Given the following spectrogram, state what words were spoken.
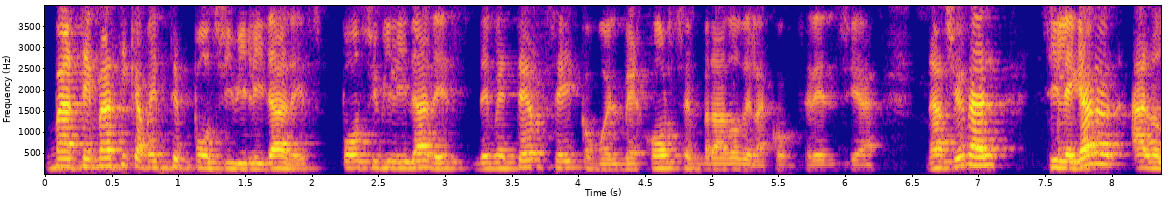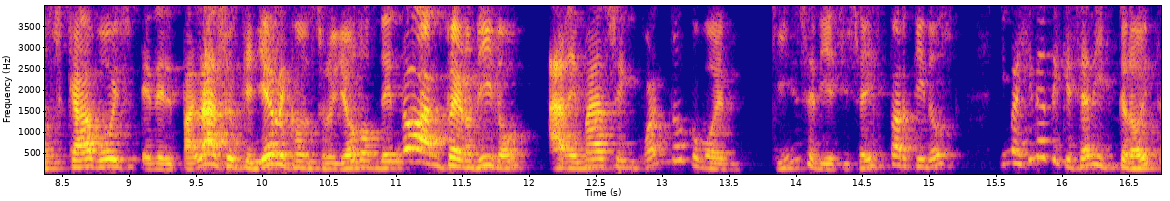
matemáticamente posibilidades, posibilidades de meterse como el mejor sembrado de la conferencia nacional si le ganan a los Cowboys en el palacio que ya reconstruyó, donde no han perdido, además, ¿en cuánto? Como en 15, 16 partidos. Imagínate que sea Detroit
